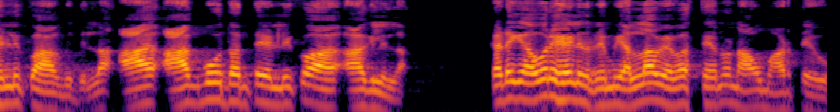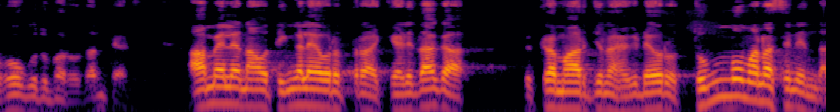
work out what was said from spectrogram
ಹೇಳಲಿಕ್ಕೂ ಆಗೋದಿಲ್ಲ ಆಗ್ಬೋದು ಅಂತ ಹೇಳಲಿಕ್ಕೂ ಆಗಲಿಲ್ಲ. ಕಡೆಗೆ ಅವರೇ ಹೇಳಿದರು, ನಿಮಗೆ ಎಲ್ಲ ವ್ಯವಸ್ಥೆಯನ್ನು ನಾವು ಮಾಡ್ತೇವೆ, ಹೋಗುದು ಬರುವುದು ಅಂತೇಳಿ ಆಮೇಲೆ ನಾವು ತಿಂಗಳೆಯವರ ಹತ್ರ ಕೇಳಿದಾಗ ವಿಕ್ರಮಾರ್ಜುನ ಹೆಗಡೆಯವರು ತುಂಬ ಮನಸ್ಸಿನಿಂದ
